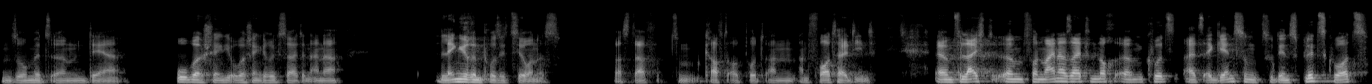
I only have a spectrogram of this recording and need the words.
und somit ähm, der Oberschenkel, die Oberschenkelrückseite in einer längeren Position ist, was da zum Kraftoutput an, an Vorteil dient. Ähm, vielleicht ähm, von meiner Seite noch ähm, kurz als Ergänzung zu den Split Squats.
